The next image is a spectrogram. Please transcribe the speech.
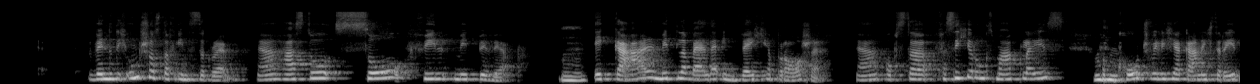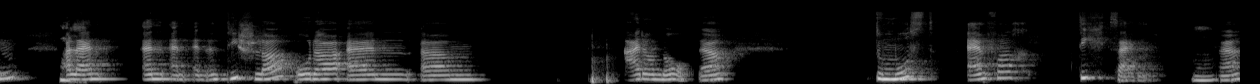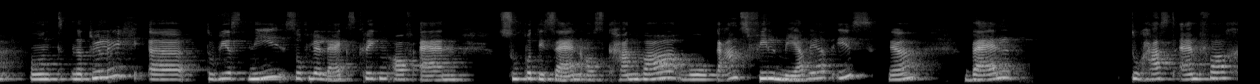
wenn du dich umschaust auf Instagram, ja, hast du so viel Mitbewerb. Mhm. Egal mittlerweile in welcher Branche. Ja, Ob es der Versicherungsmakler ist, vom mhm. Coach will ich ja gar nicht reden. Allein ein, ein, ein, ein Tischler oder ein ähm, I don't know. Ja? Du musst einfach dich zeigen. Mhm. Ja? Und natürlich, äh, du wirst nie so viele Likes kriegen auf ein super Design aus Canva, wo ganz viel Mehrwert ist, ja? weil du hast einfach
